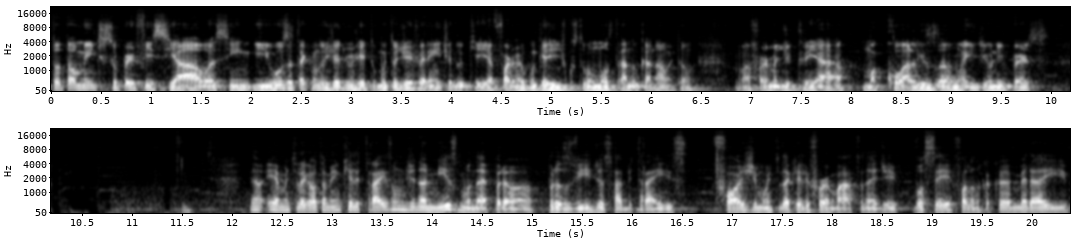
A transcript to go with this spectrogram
totalmente superficial, assim, e usa a tecnologia de um jeito muito diferente do que a forma com que a gente costuma mostrar no canal. Então, uma forma de criar uma coalizão aí de universos. Não, e é muito legal também que ele traz um dinamismo, né, para os vídeos, sabe? Traz. Foge muito daquele formato, né? De você falando com a câmera e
